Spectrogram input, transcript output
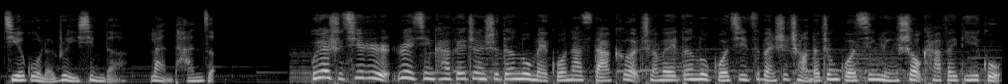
接过了瑞幸的。烂摊子。五月十七日，瑞幸咖啡正式登陆美国纳斯达克，成为登陆国际资本市场的中国新零售咖啡第一股，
